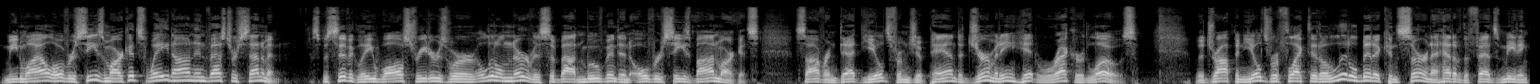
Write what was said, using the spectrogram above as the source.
Meanwhile, overseas markets weighed on investor sentiment. Specifically, Wall Streeters were a little nervous about movement in overseas bond markets. Sovereign debt yields from Japan to Germany hit record lows. The drop in yields reflected a little bit of concern ahead of the Fed's meeting.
